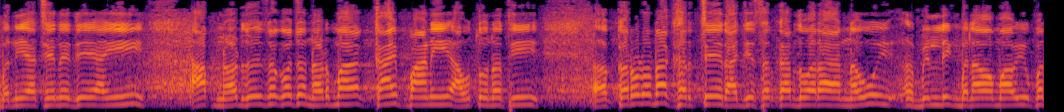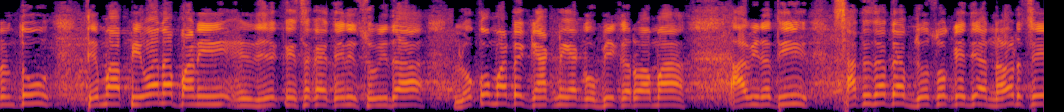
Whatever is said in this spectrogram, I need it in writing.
બન્યા છે ને જે અહીં આપ નળ જોઈ શકો છો. નળમાં કાંઈ પાણી આવતું નથી. કરોડોના ખર્ચે રાજ્ય સરકાર દ્વારા નવું બિલ્ડિંગ બનાવવામાં આવ્યું, પરંતુ તેમાં પીવાના પાણી જે કહી શકાય તેની સુવિધા લોકો માટે ક્યાંક ને ક્યાંક ઊભી કરવામાં આવી નથી. સાથે સાથે આપ જોશો કે જે નળ છે,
